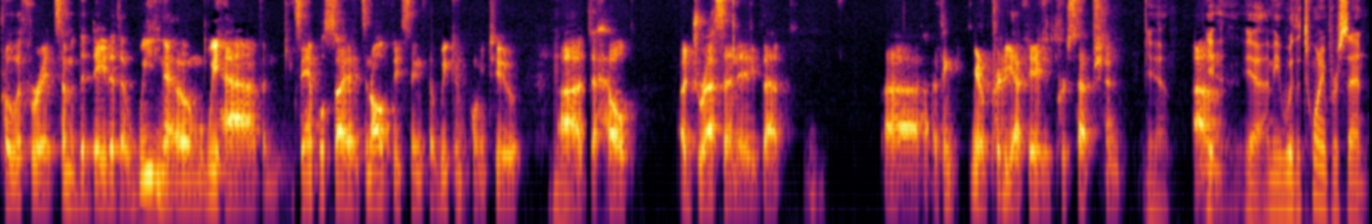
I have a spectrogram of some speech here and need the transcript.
proliferate some of the data that we know and we have, and example sites, and all of these things that we can point to mm-hmm. uh, to help address any of that. Uh, I think you know pretty outdated perception. Yeah. Um, yeah, yeah, I mean, with a twenty percent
